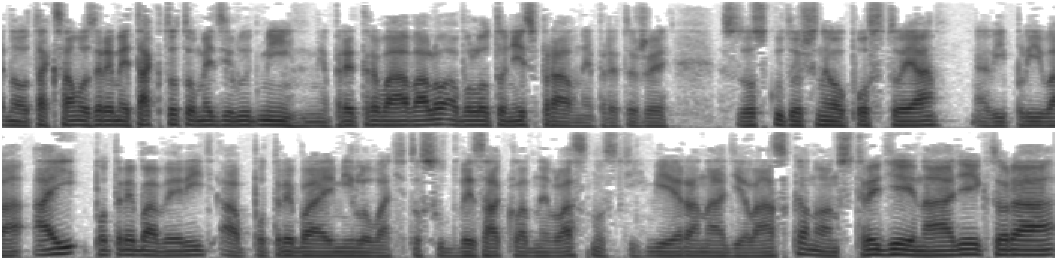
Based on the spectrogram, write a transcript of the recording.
No tak samozrejme takto to medzi ľuďmi pretrvávalo a bolo to nesprávne, pretože zo skutočného postoja vyplýva aj potreba veriť a potreba aj milovať. To sú dve základné vlastnosti. Viera, nádej, láska. No a v strede je nádej, ktorá e,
